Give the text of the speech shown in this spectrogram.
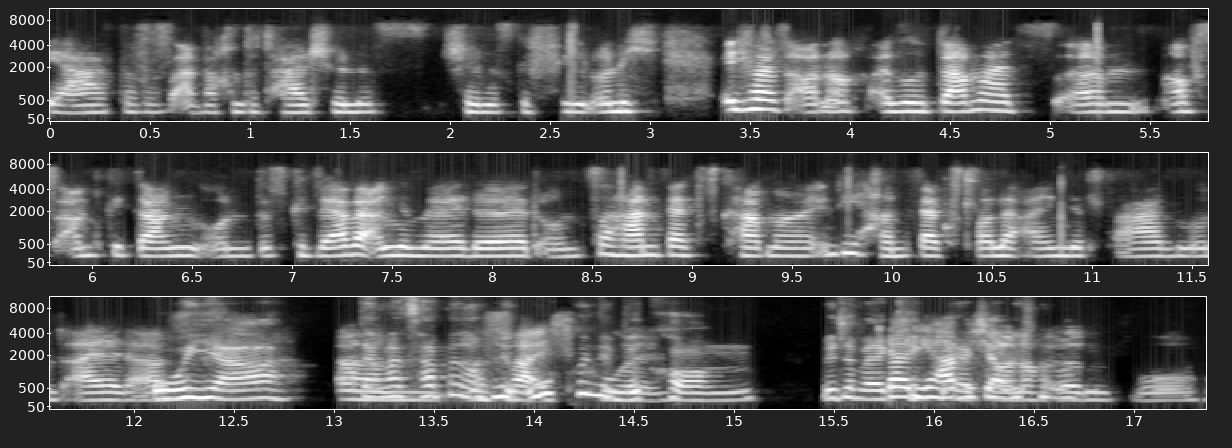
ja, das ist einfach ein total schönes, schönes Gefühl. Und ich, ich weiß auch noch, also damals ähm, aufs Amt gegangen und das Gewerbe angemeldet und zur Handwerkskammer in die Handwerksrolle eingetragen und all das. Oh ja. Damals hat man auch eine Urkunde cool. bekommen. Mittlerweile ja, die habe ich auch noch irgendwo.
